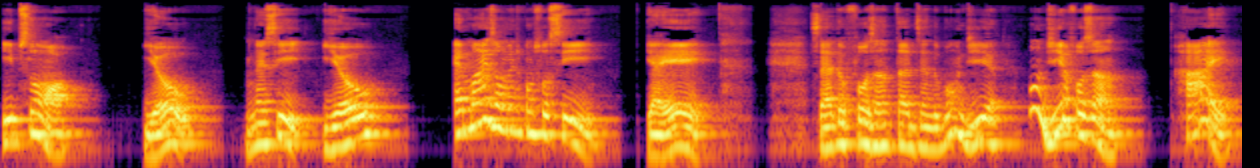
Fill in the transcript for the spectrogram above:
Y-O. Yo. Nesse yo é mais ou menos como se fosse e aí? Certo? O Fozan tá dizendo bom dia. Bom dia, Fozan. Hi.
